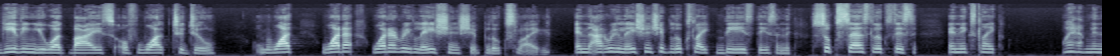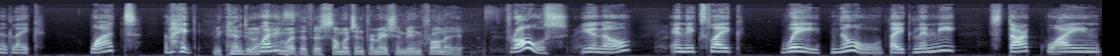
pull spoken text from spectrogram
giving you advice of what to do, what what a what a relationship looks like and our relationship looks like this, this, and success looks this, and it's like, wait a minute, like what? Like you can't do anything is, with it. There's so much information being thrown at it. Froze, you know, and it's like, wait, no, like let me start quieting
